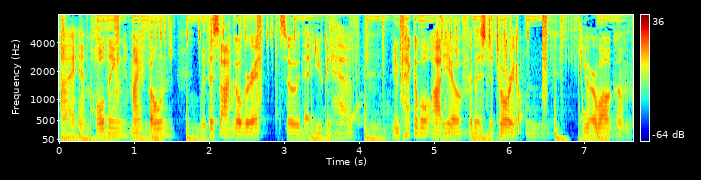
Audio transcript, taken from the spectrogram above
I am holding my phone with a sock over it so that you can have impeccable audio for this tutorial. You are welcome.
